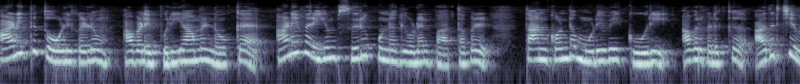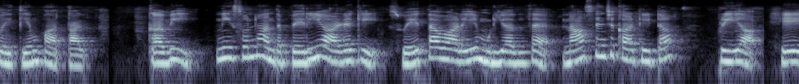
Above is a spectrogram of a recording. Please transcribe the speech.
அனைத்து தோழிகளும் அவளை புரியாமல் நோக்க அனைவரையும் சிறு புன்னகையுடன் பார்த்தவள் தான் கொண்ட முடிவை கூறி அவர்களுக்கு அதிர்ச்சி வைத்தியம் பார்த்தாள். கவி நீ சொன்ன அந்த பெரிய அழகி ஸ்வேதாவாலேயே முடியாதத நான் செஞ்சு காட்டிட்டா? பிரியா ஹே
